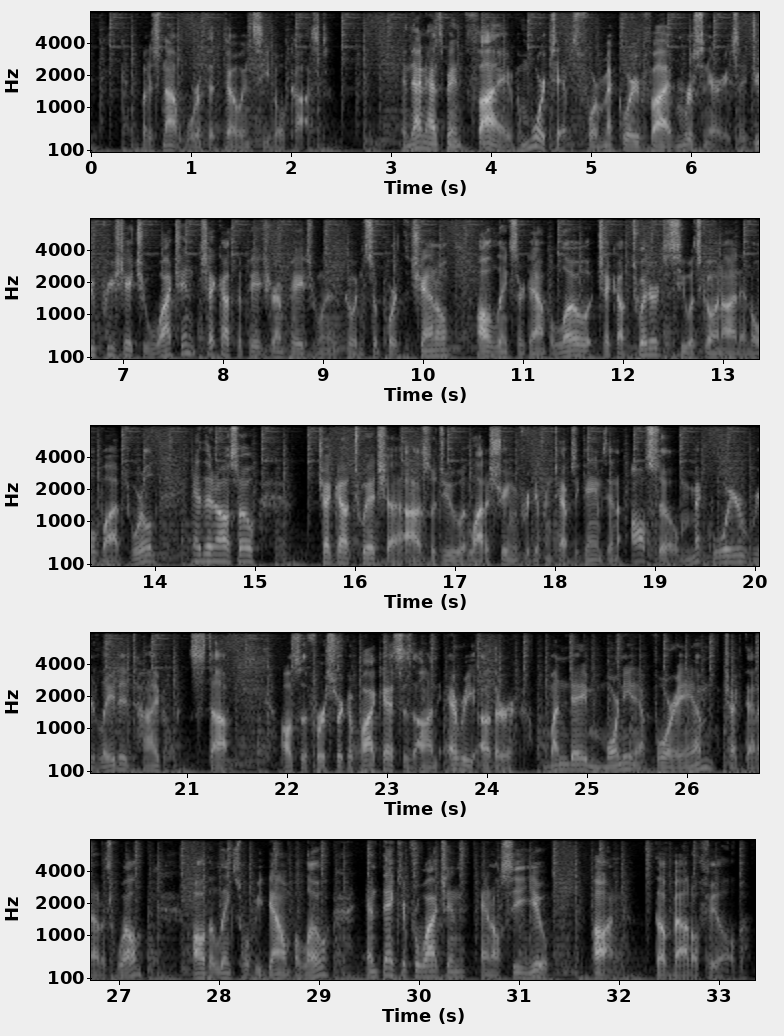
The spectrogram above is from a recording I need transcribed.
but it's not worth it though in C-bill cost. And that has been five more tips for MechWarrior 5 Mercenaries. I do appreciate you watching. Check out the Patreon page if you want to go and support the channel. All links are down below. Check out Twitter to see what's going on in Old Bob's world. And then also Check out Twitch. Uh, I also do a lot of streaming for different types of games and also Mech Warrior related type stuff. Also, the First Circuit podcast is on every other Monday morning at 4 a.m. Check that out as well. All the links will be down below. And thank you for watching, and I'll see you on the battlefield.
